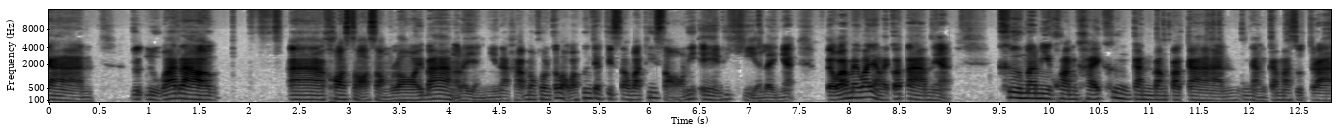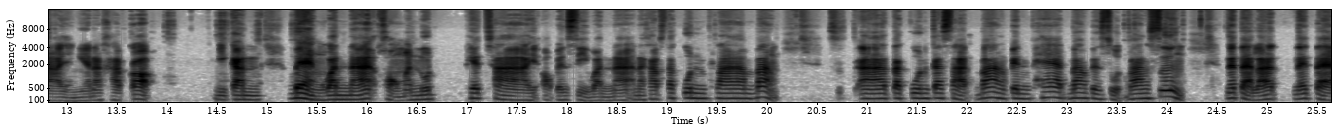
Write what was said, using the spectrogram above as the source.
กาลหรือว่าราวอ่าคศ200 บ้างอะไรอย่างนี้นะครับบางคนก็บอกว่าเพิ่งจะคริสตวรรษที่ 2 นี่เองที่เขียนอะไรเงี้ยแต่ว่าไม่ว่าอย่างไรก็ตามเนี่ยคือมันมีความคล้ายคลึงกันบางประการอย่างกรรมสุตราอย่างเงี้ยนะครับ ก็มีการแบ่งวันนะของมนุษย์เพศชายออกเป็นสี่วันนะนะครับ สกุลพราหมณ์บ้าง ตระกูลกษัตริย์บ้างเป็นแพทย์บ้างเป็นสูตรบ้าง ซึ่งในแต่ละในแต่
